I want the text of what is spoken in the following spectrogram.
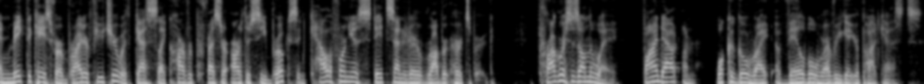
and make the case for a brighter future with guests like Harvard professor Arthur C. Brooks and California State Senator Robert Hertzberg. Progress is on the way. Find out on what could go right, available wherever you get your podcasts.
